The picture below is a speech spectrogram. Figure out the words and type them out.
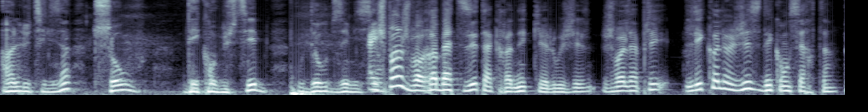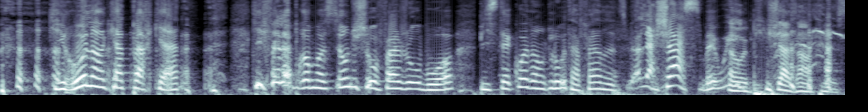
en l'utilisant, tu sauves des combustibles ou d'autres émissions. Hey, je pense que je vais rebaptiser ta chronique, Louis-Gilles. Je vais l'appeler l'écologiste déconcertant, qui roule en 4x4, qui fait la promotion du chauffage au bois. Puis c'était quoi donc l'autre affaire? De... Ah, La chasse, ben oui! Ah oui, puis qui chasse en plus.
